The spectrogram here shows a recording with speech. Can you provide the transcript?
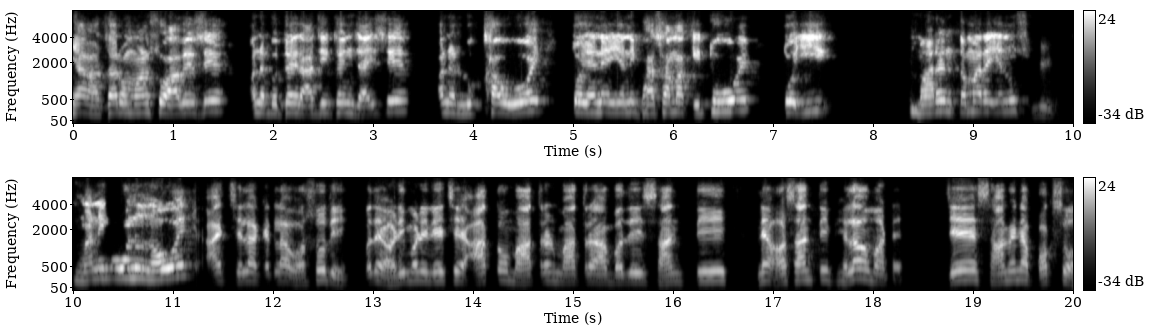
ત્યાં હજારો માણસો આવે છે અને બધા રાજી થઈને જાય છે. અને લુખ્ખાઓ હોય તો એને એની ભાષામાં કીધું હોય તો ઈ મારે ને તમારે એનું માની લેવાનું ન હોય. આ છેલ્લા કેટલા વર્ષોથી બધા હળીમળી રહે છે. આ તો માત્ર ને માત્ર આ બધી શાંતિ ને અશાંતિ ફેલાવવા માટે જે સામેના પક્ષો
